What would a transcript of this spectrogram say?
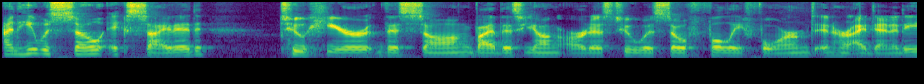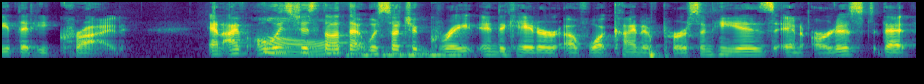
And he was so excited to hear this song by this young artist who was so fully formed in her identity that he cried. And I've always just thought that was such a great indicator of what kind of person he is, an artist, that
